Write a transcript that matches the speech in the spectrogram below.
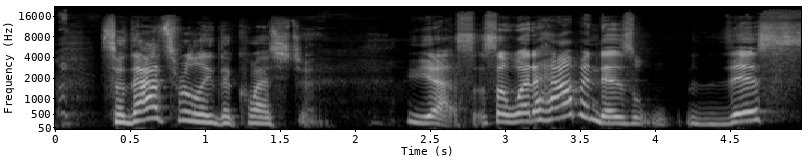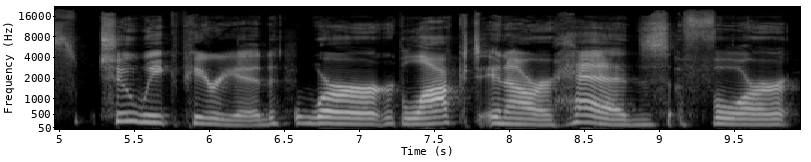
so that's really the question. Yes. So what happened is this two week period were blocked in our heads for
